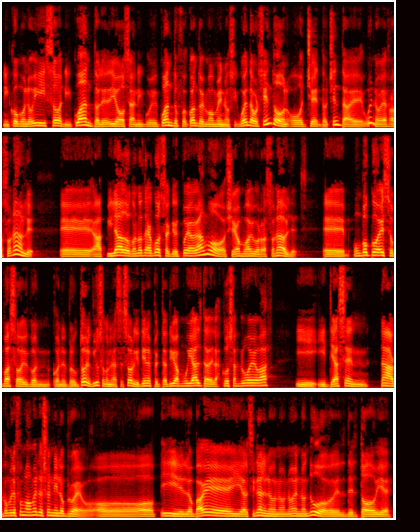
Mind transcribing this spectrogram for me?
ni cómo lo hizo, ni cuánto le dio, o sea, ni cuánto fue, cuánto es más o menos, 50% o 80. 80, eh, bueno, es razonable. Eh, apilado con otra cosa que después hagamos, llegamos a algo razonable. Eh, un poco eso pasa hoy con, el productor, incluso con el asesor, que tiene expectativas muy altas de las cosas nuevas y, te hacen, nada, como le fue más o menos yo ni lo pruebo, o, y lo pagué y al final no, no, no, no anduvo del, todo bien.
